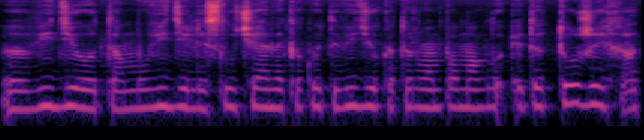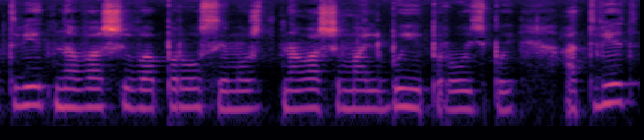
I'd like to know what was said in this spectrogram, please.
э, видео, там увидели случайно какое-то видео, которое вам помогло, это тоже их ответ на ваши вопросы, может, на ваши мольбы и просьбы. Ответ,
